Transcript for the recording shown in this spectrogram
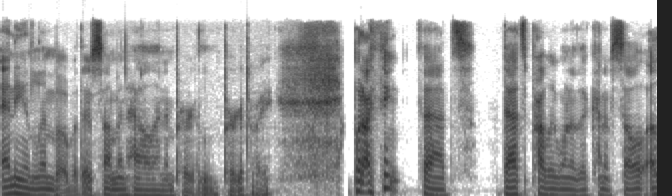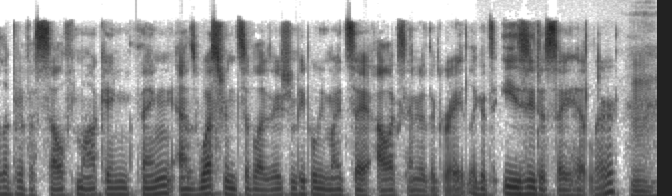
any in limbo, but there's some in hell and in pur- purgatory. But I think that that's probably one of the kind of self, a little bit of a self-mocking thing. As Western civilization people, we might say Alexander the Great. Like it's easy to say Hitler. Hmm.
